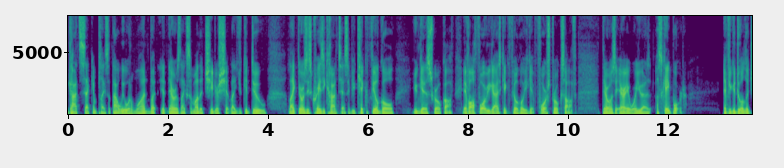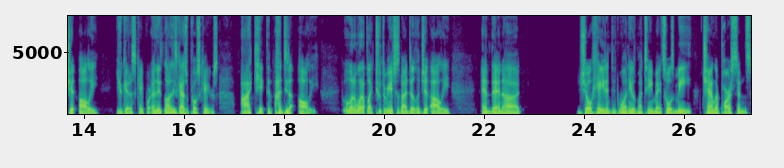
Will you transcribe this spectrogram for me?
got second place. I thought we would have won, but it, there was like some other cheater shit. Like you could do, like there was these crazy contests. If you kick a field goal, you can get a stroke off. If all four of you guys kick a field goal, you get four strokes off. There was an area where you had a, skateboard. If you could do a legit ollie, you get a skateboard. And a lot of these guys are pro skaters. I kicked and I did an ollie. Well, it went up like two, three inches, but I did a legit ollie. And then uh, Joe Haden did one. He was my teammate. So it was me, Chandler Parsons,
